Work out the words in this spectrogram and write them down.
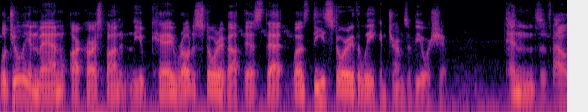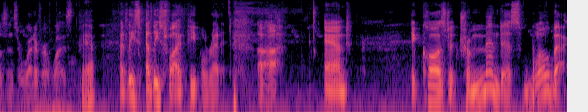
Well, Julian Mann, our correspondent in the UK, wrote a story about this that was the story of the week in terms of viewership. Tens of thousands or whatever it was. Yeah. At least at least five people read it. Uh, and it caused a tremendous blowback.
